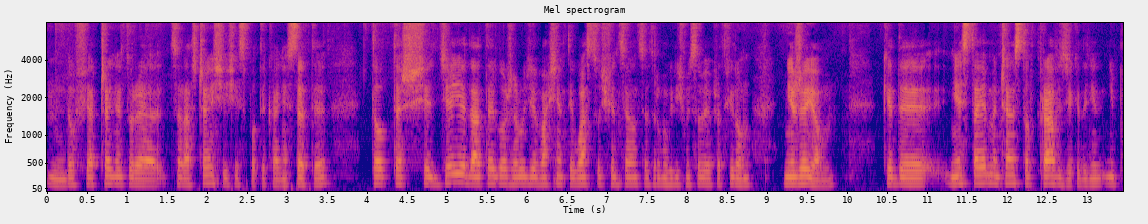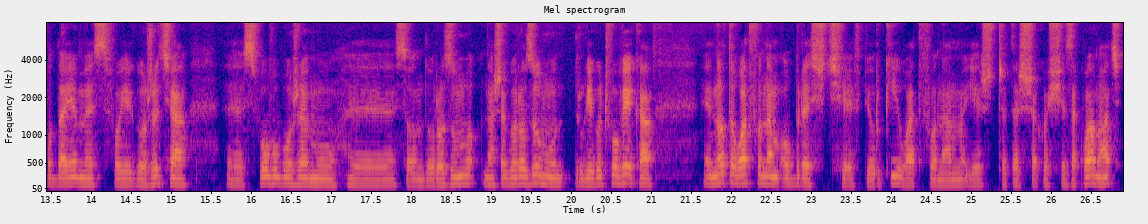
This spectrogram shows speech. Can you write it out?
mm, doświadczenie, które coraz częściej się spotyka niestety, to też się dzieje dlatego, że ludzie właśnie w tej łasce uświęcającej, o której mówiliśmy sobie przed chwilą, nie żyją kiedy nie stajemy często w prawdzie, kiedy nie, nie poddajemy swojego życia e, Słowu Bożemu, e, sądu rozumu, naszego rozumu, drugiego człowieka, e, no to łatwo nam obreść w piórki, łatwo nam jeszcze też jakoś się zakłamać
